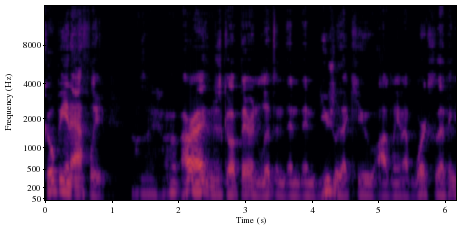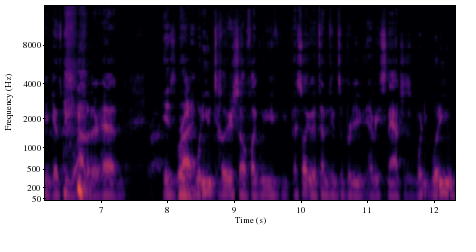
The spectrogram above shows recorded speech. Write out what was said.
go be an athlete. I was like, oh, all right, and just go up there and lift, and and, and usually that cue, oddly enough, works because I think it gets people out of their head. Is Right. What do you tell yourself? Like, when you, I saw you attempting some pretty heavy snatches. What do, what are you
